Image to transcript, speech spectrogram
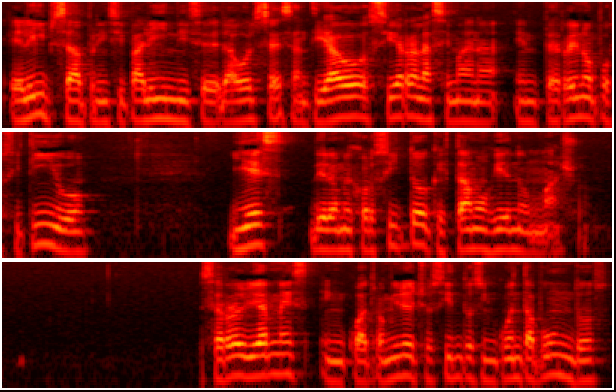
El IPSA, principal índice de la Bolsa de Santiago, cierra la semana en terreno positivo y es de lo mejorcito que estamos viendo en mayo. Cerró el viernes en 4.850 puntos,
